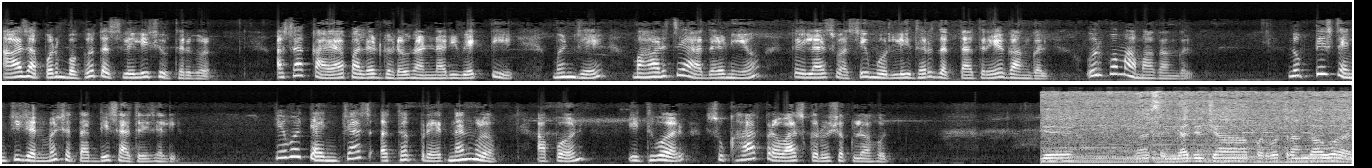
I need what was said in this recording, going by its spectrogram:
आज आपण बघत असलेली शिवथरघळ. असा कायापालट घडवून आणणारी व्यक्ती म्हणजे महाडचे आदरणीय कैलासवासी मुरलीधर दत्तात्रेय गांगल उर्फ मामा गांगल. नुकतीच त्यांची जन्मशताब्दी साजरी झाली. केवळ त्यांच्याच अथक प्रयत्नांमुळं आपण इथवर सुखात प्रवास करू शकलो आहोत. जे या सह्याद्रीच्या पर्वतरांगावर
